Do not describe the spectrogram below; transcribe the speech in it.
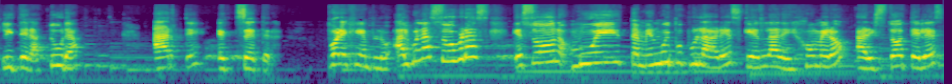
literatura, arte, etc. Por ejemplo, algunas obras que son muy, también muy populares, que es la de Homero, Aristóteles,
